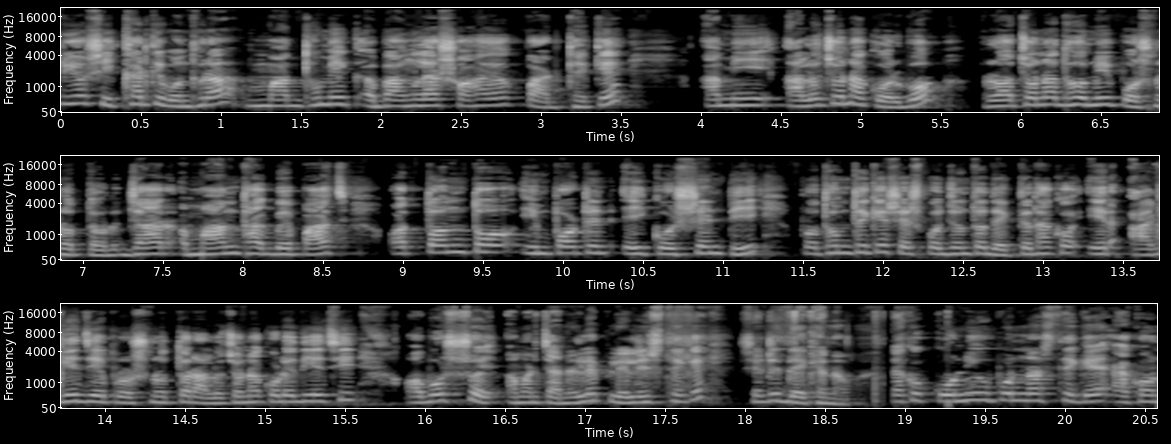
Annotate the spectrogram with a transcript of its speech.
প্রিয় শিক্ষার্থী বন্ধুরা, মাধ্যমিক বাংলা সহায়ক পাঠ থেকে আমি আলোচনা করব রচনাধর্মী প্রশ্নোত্তর, যার মান থাকবে পাঁচ। অত্যন্ত ইম্পর্টেন্ট এই কোশ্চেনটি প্রথম থেকে শেষ পর্যন্ত দেখতে থাকো। এর আগে যে প্রশ্নোত্তর আলোচনা করে দিয়েছি, অবশ্যই আমার চ্যানেলের প্লেলিস্ট থেকে সেটি দেখে নাও। দেখো কোনি উপন্যাস থেকে এখন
